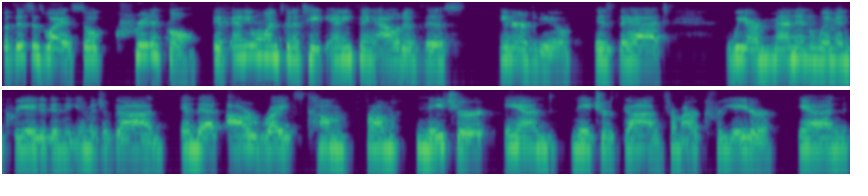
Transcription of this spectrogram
But this is why it's so critical. If anyone's going to take anything out of this interview is that we are men and women created in the image of God and that our rights come from nature and nature's God, from our creator, and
